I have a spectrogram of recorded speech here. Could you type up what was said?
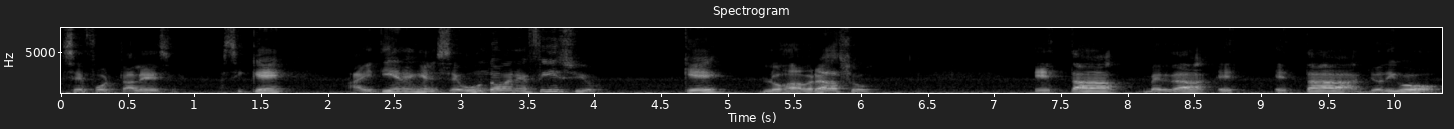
se fortalece. Así que ahí tienen el segundo beneficio que los abrazos, esta, ¿verdad? Esta, yo digo,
